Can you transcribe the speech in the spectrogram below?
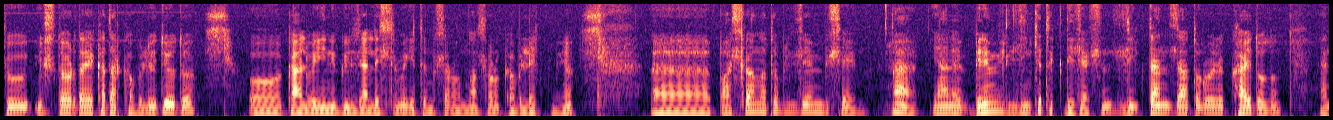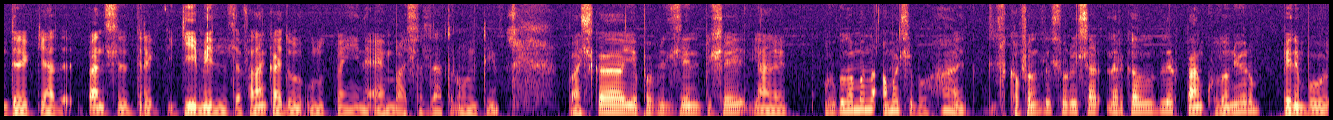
şu 3-4 aya kadar kabul ediyordu. O galiba yeni güncelleştirme getirmişler. Ondan sonra kabul etmiyor. Ee, başka anlatabileceğim bir şey. Ha yani benim linke tıklayacaksınız. Linkten zaten oraya kaydolun. Yani direkt ya ben size direkt Gmail'inize falan kaydolun. Unutmayın yine en başta zaten onu diyeyim. Başka yapabileceğiniz bir şey yani uygulamanın amacı bu. Ha kafanızda soru işaretleri kalabilir. Ben kullanıyorum. Benim bu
